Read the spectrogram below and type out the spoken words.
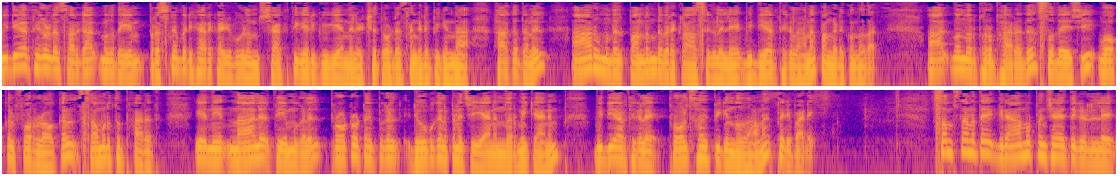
വിദ്യാർത്ഥികളുടെ സർഗാത്മകതയും പ്രശ്നപരിഹാര കഴിവുകളും ശാക്തീകരിക്കുകയെന്ന ലക്ഷ്യത്തോടെ സംഘടിപ്പിക്കുന്ന ഹാക്കത്തണിൽ ആറ് മുതൽ പന്ത്രണ്ട് വരെ ക്ലാസുകളിലെ വിദ്യാർത്ഥികളാണ് പങ്കെടുക്കുന്നത്. Atmanirbhar Bharat Swadeshi vocal for local Samriddh Bharat എന്നീ നാല് തീമുകളിൽ പ്രോട്ടോടൈപ്പുകൾ രൂപകൽപ്പന ചെയ്യാനും നിർമ്മിക്കാനും വിദ്യാർത്ഥികളെ പ്രോത്സാഹിപ്പിക്കുന്നതാണ് പരിപാടി. സംസ്ഥാനത്തെ ഗ്രാമപഞ്ചായത്തുകളിലെ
